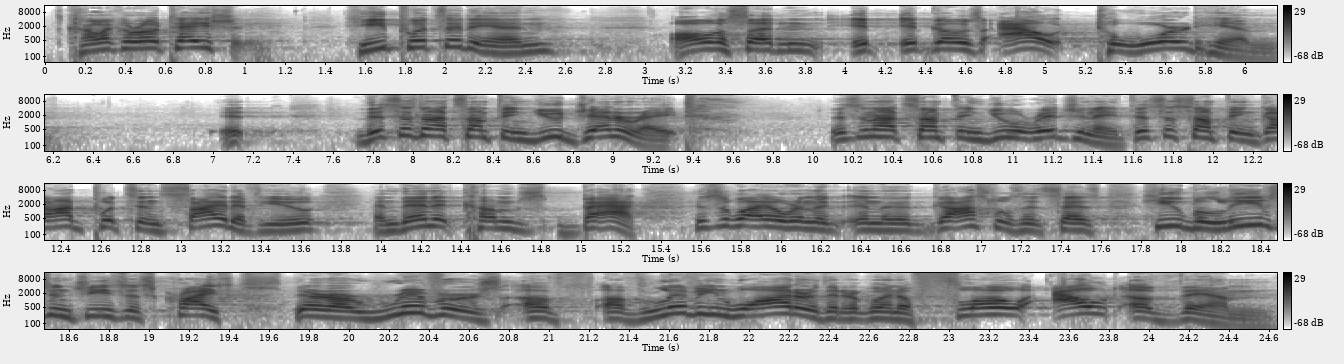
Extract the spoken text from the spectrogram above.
It's kind of like a rotation. He puts it in, all of a sudden it, it goes out toward Him. It, this is not something you generate. This is not something you originate. This is something God puts inside of you, and then it comes back. This is why over in the, in the Gospels it says, He who believes in Jesus Christ, there are rivers of, of living water that are going to flow out of them.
